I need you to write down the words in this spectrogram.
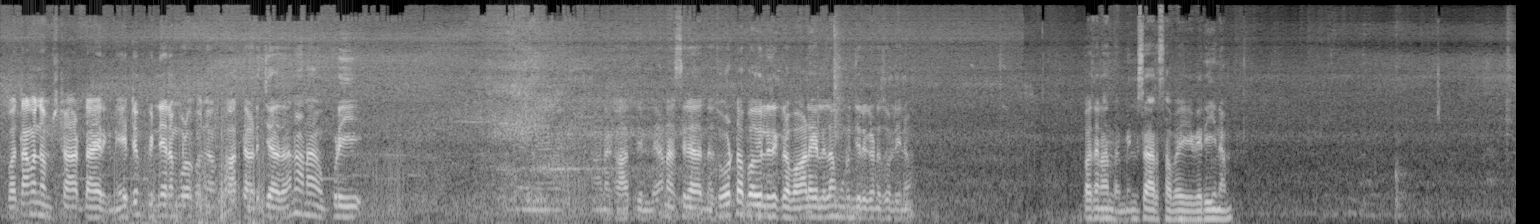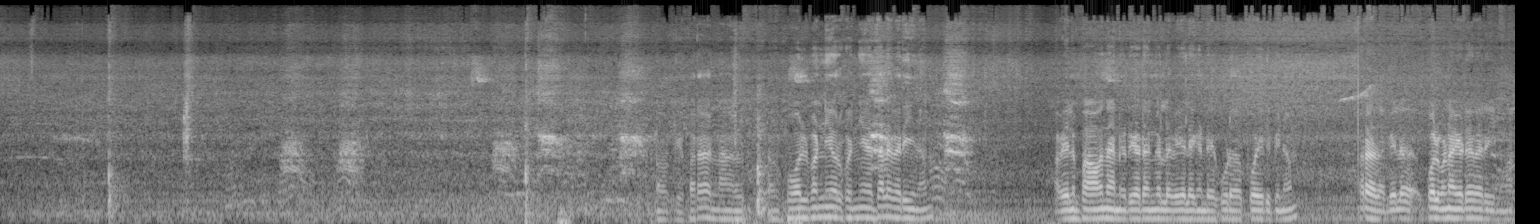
இப்போ தான் கொஞ்சம் ஸ்டார்ட் ஆகிருக்கு நேற்றும் பின்னேறம் கூட கொஞ்சம் காற்று அடித்தாதான் ஆனால் இப்படி ஆனால் காற்று இல்லை. ஆனால் சில அந்த தோட்ட பகுதியில் இருக்கிற வாழைகள் எல்லாம் முடிஞ்சிருக்குன்னு சொல்லினோம். பார்த்தோன்னா அந்த மின்சார சபை வெறியினம். ஓகே பரவாயில்ல நாங்கள் கால் பண்ணி ஒரு கொஞ்சம் நேரத்தால் வரையினோம் அவையிலும் பாவம் தான் நிறைய இடங்களில் வேலை கண்டே கூட போயிருப்பினோம் பரவாயில்ல வேலை கால் பண்ண விட வரையணுமா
